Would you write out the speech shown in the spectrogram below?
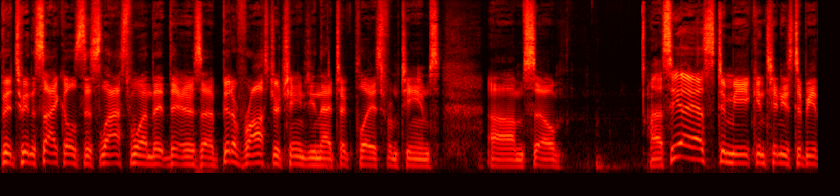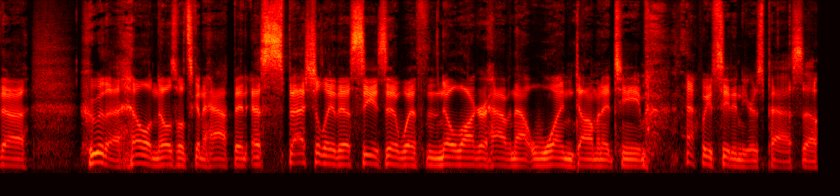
between the cycles, this last one, there's a bit of roster changing that took place from teams. Um, so uh, CIS to me continues to be the who the hell knows what's going to happen, especially this season with no longer having that one dominant team that we've seen in years past. So,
